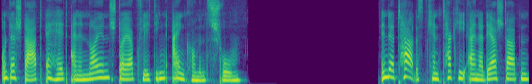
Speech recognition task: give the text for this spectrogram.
und der Staat erhält einen neuen steuerpflichtigen Einkommensstrom. In der Tat ist Kentucky einer der Staaten,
